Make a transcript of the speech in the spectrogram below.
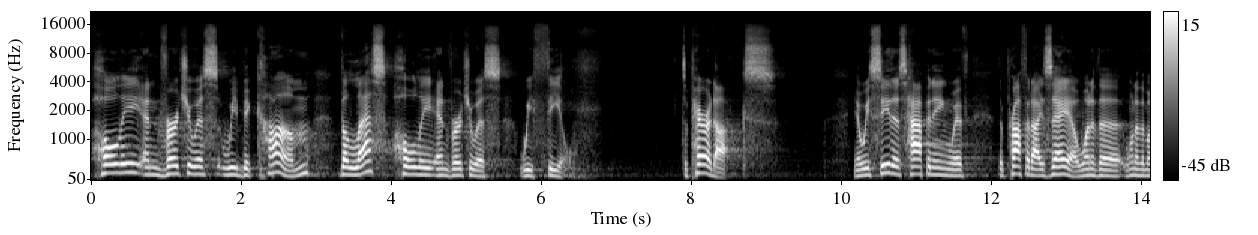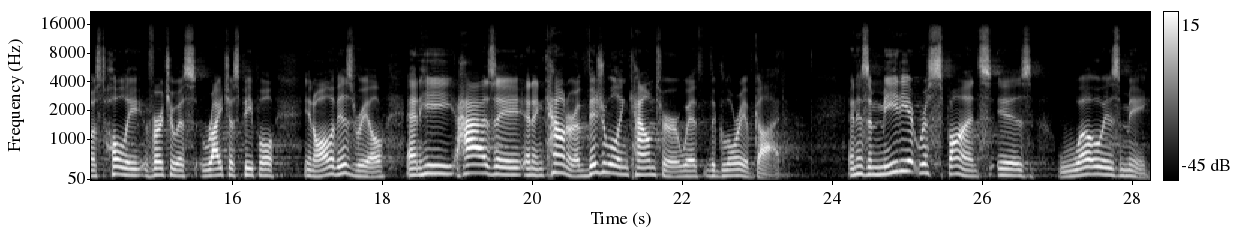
holy and virtuous we become, the less holy and virtuous we feel. It's a paradox. You know, we see this happening with the prophet Isaiah, one of the, one of the most holy, virtuous, righteous people in all of Israel. And he has a, an encounter, a visual encounter with the glory of God. And his immediate response is, Woe is me.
